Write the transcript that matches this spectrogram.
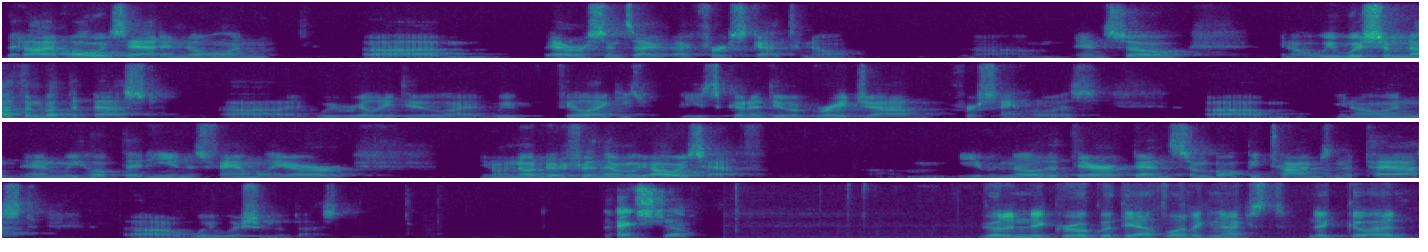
that I've always had in Nolan um, ever since I, I, first got to know him. Um, and so, you know, we wish him nothing but the best. Uh, we really do. I, we feel like he's he's going to do a great job for St. Louis. Um, you know, and and we hope that he and his family are, you know, no different than we always have even though that there have been some bumpy times in the past, uh, we wish him the best. Thanks, Jeff. Go to Nick Groke with the Athletic next. Nick, go ahead.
